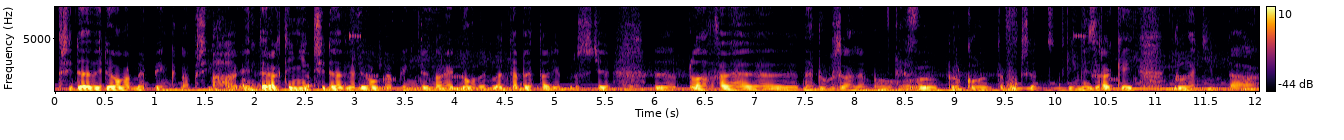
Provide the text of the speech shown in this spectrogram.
3D video mapping například. Aha. Interaktivní Jo. 3D video mapping, kde najednou vedle tebe tady prostě eh, plave meduza nebo Jasně. eh, pro kolem tebe před tvými zraky proletí pták.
